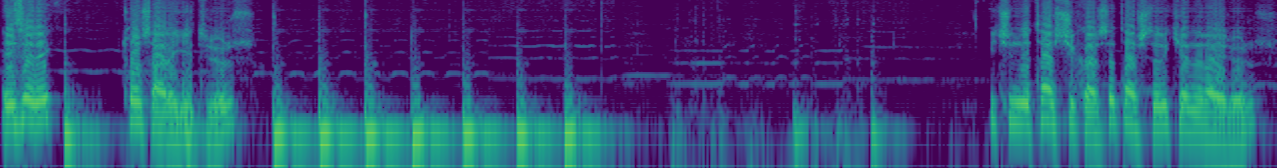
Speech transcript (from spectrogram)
ezerek toz hale getiriyoruz. İçinde taş çıkarsa taşları kenara ayırıyoruz.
